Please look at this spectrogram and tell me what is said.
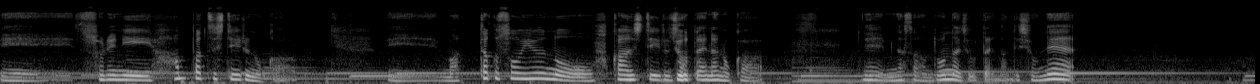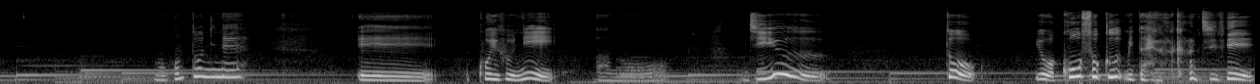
えー、それに反発しているのか、えー、全くそういうのを俯瞰している状態なのか、ね、皆さんどんな状態なんでしょうね。本当にね、えー、こういうふうにあの自由と要は拘束みたいな感じに、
